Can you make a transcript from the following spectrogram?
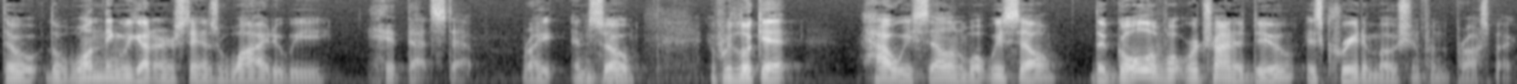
the the one thing we got to understand is why do we hit that step, right? And so mm-hmm. if we look at how we sell and what we sell, the goal of what we're trying to do is create emotion from the prospect.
